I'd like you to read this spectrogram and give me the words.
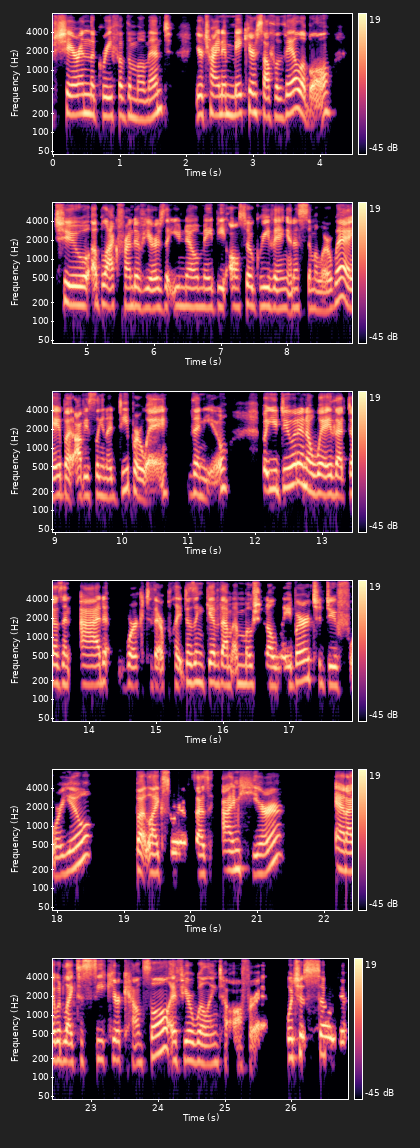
share in the grief of the moment. You're trying to make yourself available to a Black friend of yours that you know may be also grieving in a similar way, but obviously in a deeper way than you but you do it in a way that doesn't add work to their plate, doesn't give them emotional labor to do for you, but like sort of says, I'm here and I would like to seek your counsel if you're willing to offer it, which is so different.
